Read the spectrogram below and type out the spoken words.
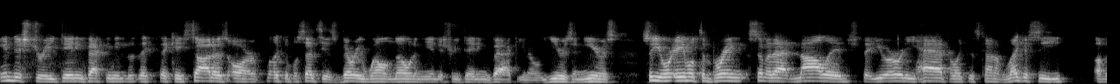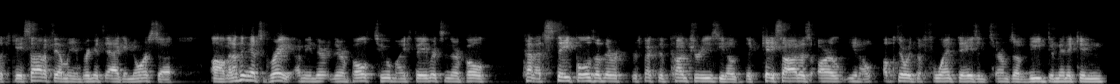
industry dating back. I mean, the, the Quesadas are like the Plasencias, very well known in the industry, dating back you know years and years. So you were able to bring some of that knowledge that you already had for like this kind of legacy of the Quesada family and bring it to Aganorsa. Um, and I think that's great. I mean, they're they're both two of my favorites, and they're both kind of staples of their respective countries. You know, the Quesadas are you know up there with the Fuentes in terms of the Dominican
